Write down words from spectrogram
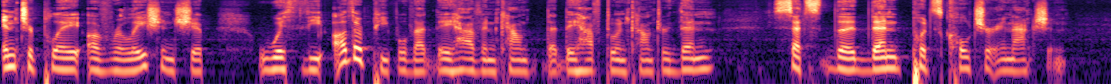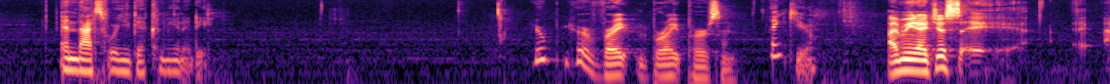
interplay of relationship with the other people that they have encounter that they have to encounter then sets the then puts culture in action. And that's where you get community You're you're a very bright person. thank you I mean, I just eh,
